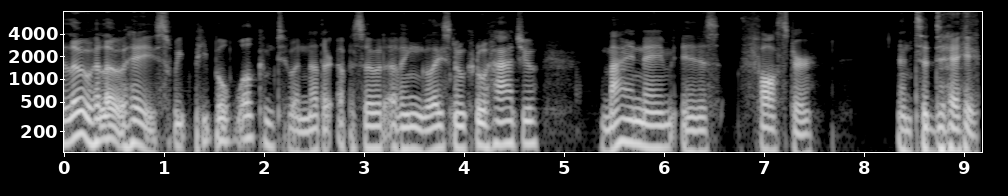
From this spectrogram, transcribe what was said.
Hello, hello, hey, sweet people. Welcome to another episode of Inglês no Cru Rádio. My name is Foster, and today,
